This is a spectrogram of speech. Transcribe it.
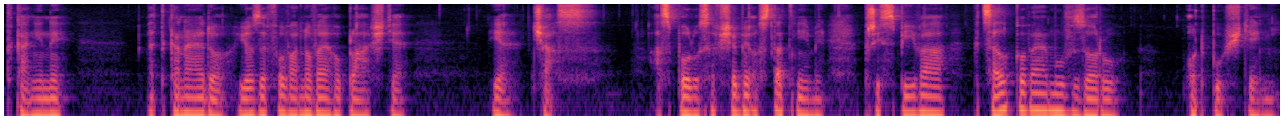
tkaniny vetkané do Josefova nového pláště je čas a spolu se všemi ostatními přispívá k celkovému vzoru odpuštění.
